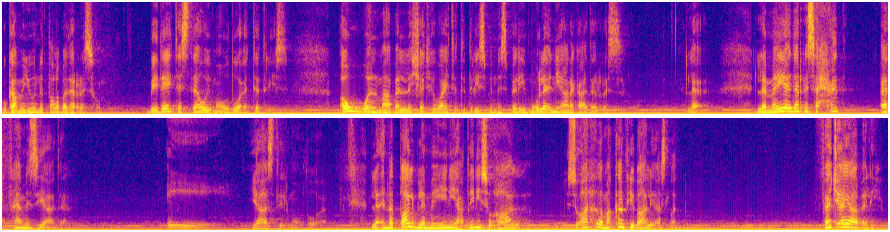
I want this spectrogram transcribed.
وقام يجوني الطلبة أدرسهم. بديت أستهوي موضوع التدريس. أول ما بلشت هواية التدريس بالنسبة لي مو لأني أنا قاعد أدرس. لا. لما أدرس أحد أفهم زيادة. إيه. يازلي الموضوع. لأن الطالب لما يجيني يعطيني سؤال السؤال هذا ما كان في بالي أصلا. فجأة يا بلي.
